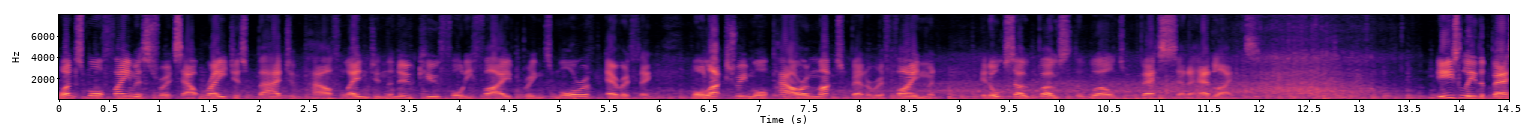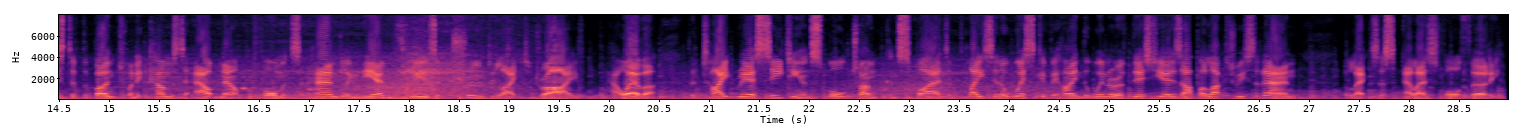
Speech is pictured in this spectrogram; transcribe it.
Once more famous for its outrageous badge and powerful engine, the new Q45 brings more of everything. More luxury, more power, and much better refinement. It also boasts the world's best set of headlights. Easily the best of the bunch when it comes to out-and-out -out performance and handling, the M3 is a true delight to drive. However, the tight rear seating and small trunk conspire to place it a whisker behind the winner of this year's upper luxury sedan, the Lexus LS430.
